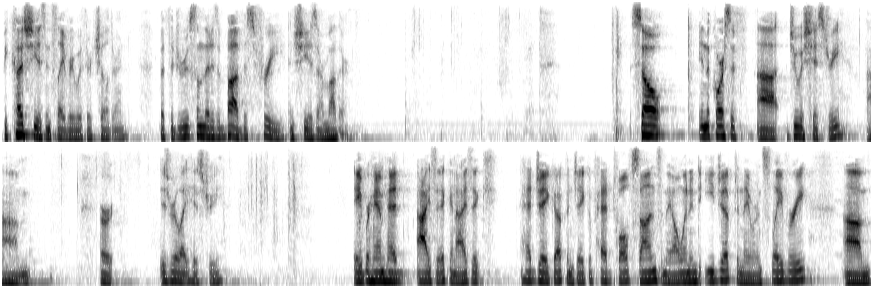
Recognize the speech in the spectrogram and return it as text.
because she is in slavery with her children. But the Jerusalem that is above is free, and she is our mother. So, in the course of uh, Jewish history, um, or Israelite history, Abraham had Isaac, and Isaac had Jacob, and Jacob had 12 sons, and they all went into Egypt, and they were in slavery. Um,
